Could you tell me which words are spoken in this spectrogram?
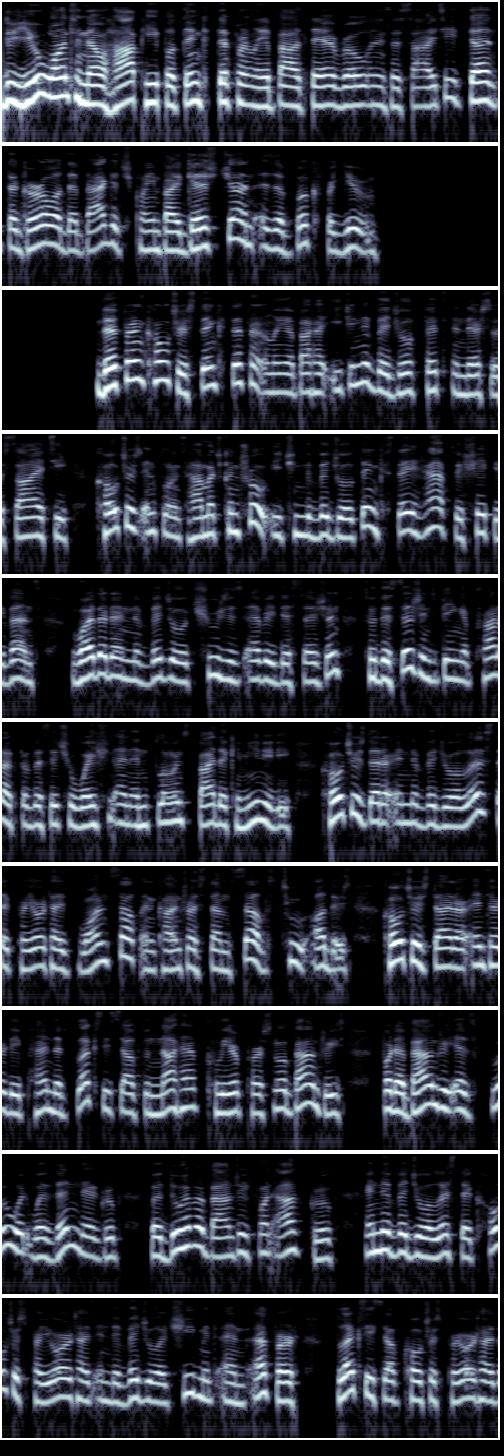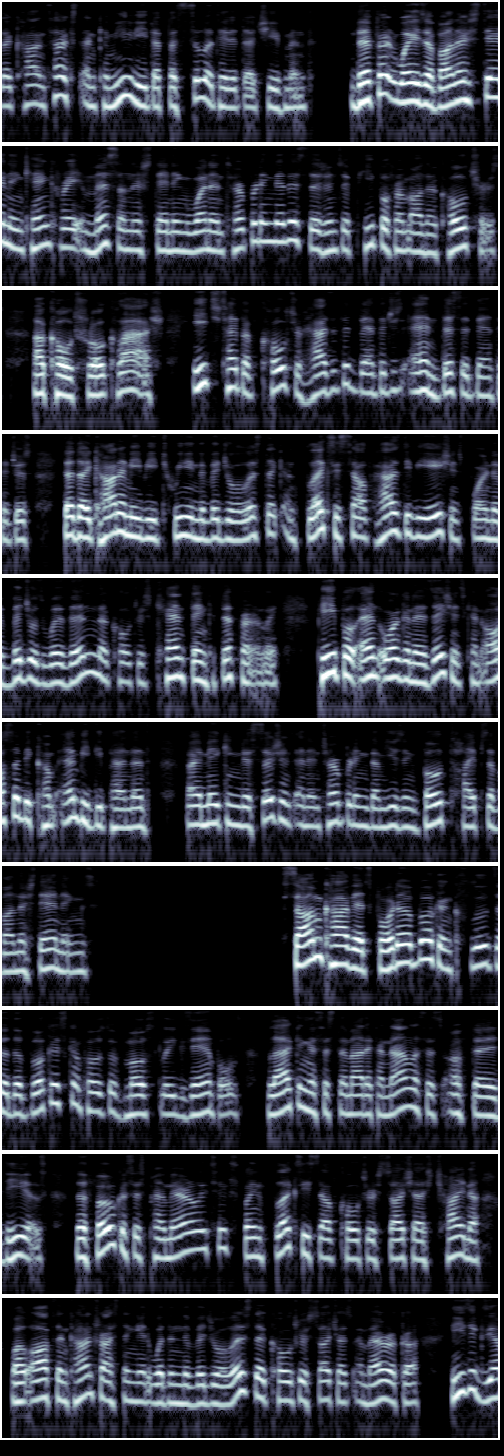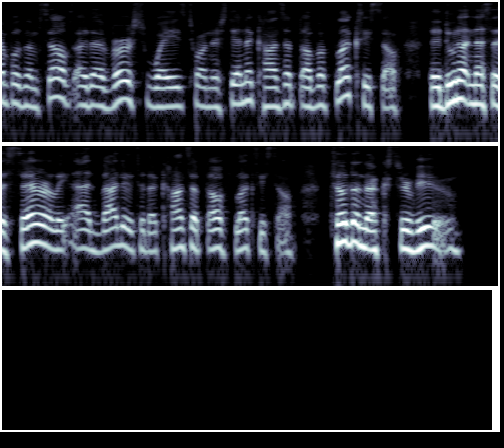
Do you want to know how people think differently about their role in society? Then The Girl with the Baggage Claim by Gish Jen is a book for you. Different cultures think differently about how each individual fits in their society. Cultures influence how much control each individual thinks they have to shape events, whether the individual chooses every decision, to decisions being a product of the situation and influenced by the community. Cultures that are individualistic prioritize oneself and contrast themselves to others. Cultures that are interdependent flexi self do not have clear personal boundaries for the boundary is fluid within their group, but do have a boundary for an out group. Individualistic cultures prioritize individual achievement and effort. Flexi self cultures prioritize the context and community that facilitated the achievement. Different ways of understanding can create misunderstanding when interpreting the decisions of people from other cultures, a cultural clash. Each type of culture has its advantages and disadvantages. The dichotomy between individualistic and flexi self has deviations for individuals within the cultures can think differently. People and organizations can also become ambidependent by making decisions and interpreting them using both types of understandings. Some caveats for the book includes that the book is composed of mostly examples, lacking a systematic analysis of the ideas. The focus is primarily to explain flexi self cultures such as China, while often contrasting it with individualistic cultures such as America. These examples themselves are diverse ways to understand the concept of a flexi self. They do not necessarily add value to the concept of flexi self. Till the next review.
